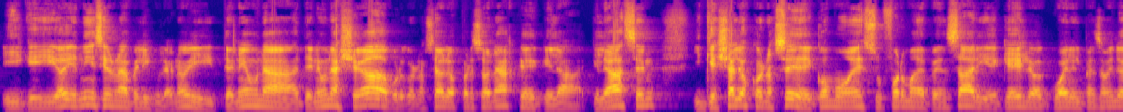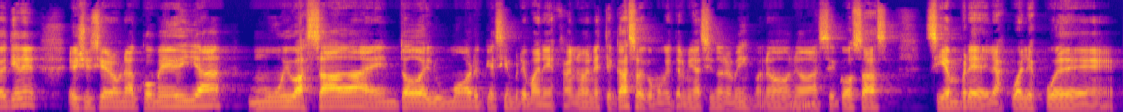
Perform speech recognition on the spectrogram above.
y que y hoy en día hicieron una película, ¿no? Y tener una, tener una llegada por conocer a los personajes que la, que la hacen y que ya los conoce de cómo es su forma de pensar y de qué es lo, cuál es el pensamiento que tienen, ellos hicieron una comedia muy basada en todo el humor que siempre manejan, ¿no? En este caso es como que termina haciendo lo mismo, ¿no? No hace cosas siempre de las cuales puede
